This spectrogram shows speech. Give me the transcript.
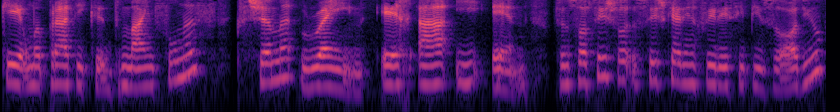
que é uma prática de mindfulness que se chama RAIN, R-A-I-N. Portanto, se vocês, vocês querem rever esse episódio,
